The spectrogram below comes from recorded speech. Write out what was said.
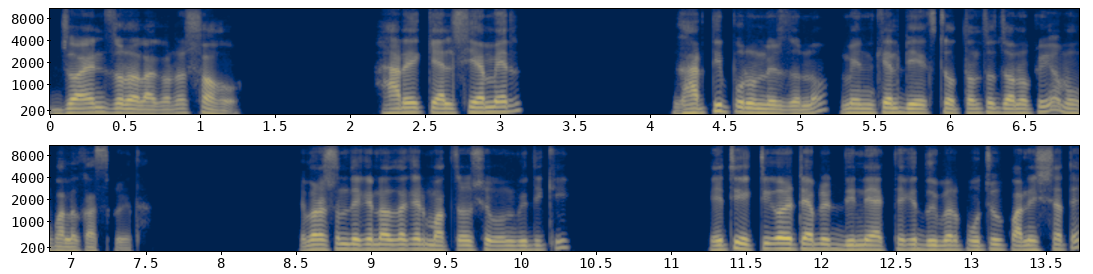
জয়েন্ট জোড়া লাগানো সহ হাড়ে ক্যালসিয়ামের ঘাটতি পূরণের জন্য মেরিনক্যাল ডিএক্সটি অত্যন্ত জনপ্রিয় এবং ভালো কাজ করে থাকে। এবার আসুন দেখে নেওয়া যাক মাত্রা সেবন বিধি কী? এটি একটি করে ট্যাবলেট দিনে এক থেকে দুইবার প্রচুর পানির সাথে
